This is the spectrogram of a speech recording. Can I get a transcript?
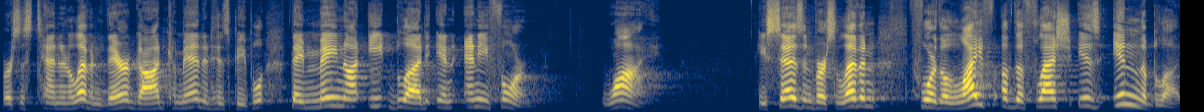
verses 10 and 11. There, God commanded his people, they may not eat blood in any form. Why? He says in verse 11, For the life of the flesh is in the blood,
